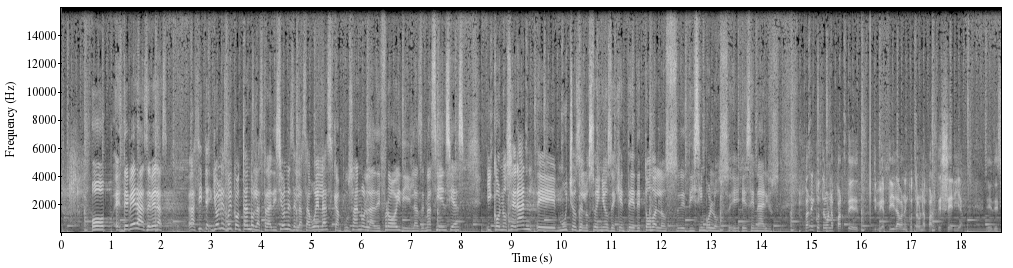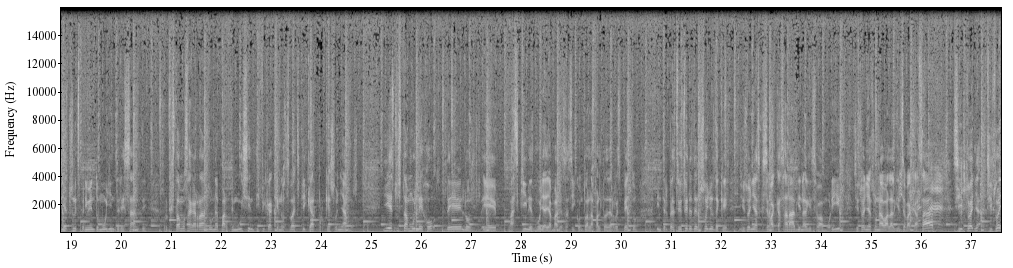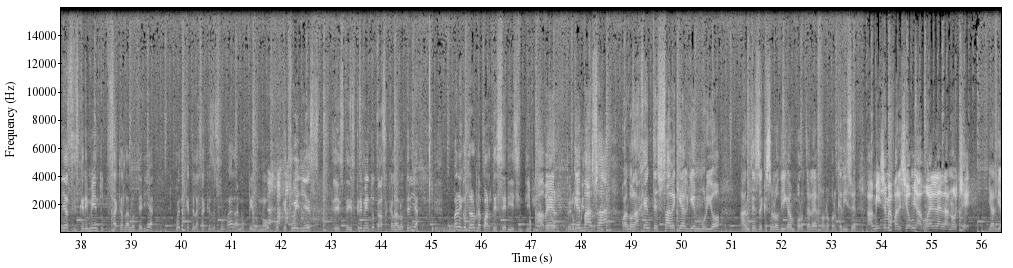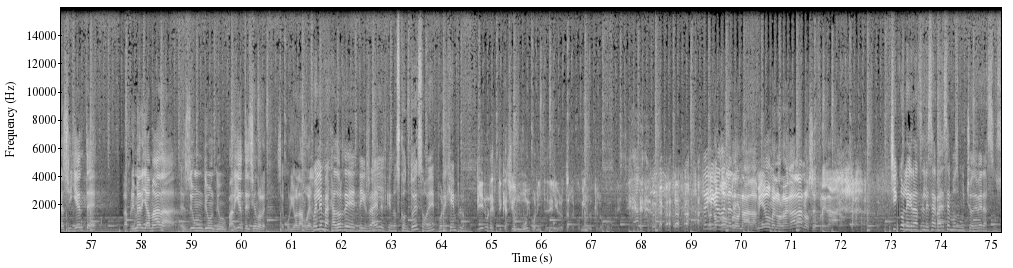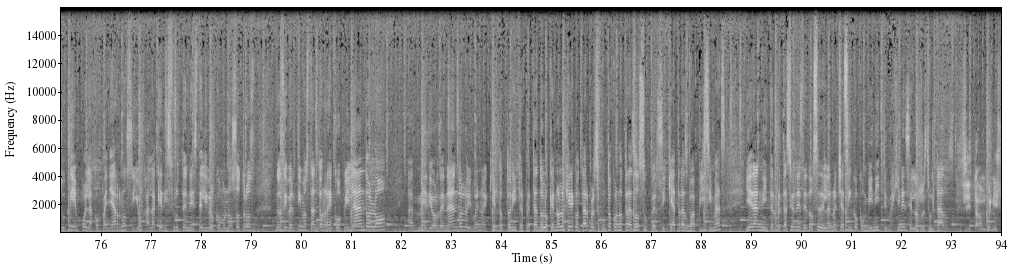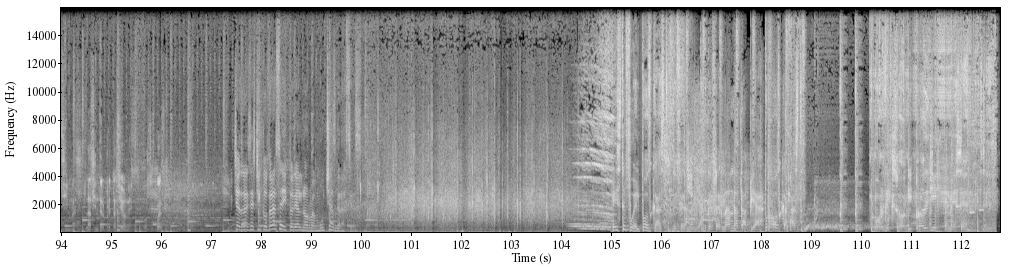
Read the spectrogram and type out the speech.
O eh, de veras, de veras. Así te- yo les voy contando las tradiciones de las abuelas, Campuzano, la de Freud y las demás ciencias, y conocerán eh, muchos de los sueños de gente de todos los eh, disímbolos eh, escenarios. Van a encontrar una parte divertida, van a encontrar una parte seria. Eh, decía, es un experimento muy interesante porque estamos agarrando una parte muy científica que nos va a explicar por qué soñamos. Y esto está muy lejos de los eh, pasquines, voy a llamarles así con toda la falta de respeto, interpretaciones de los sueños de que si sueñas que se va a casar alguien, alguien se va a morir, si sueñas una bala, alguien se va a casar, si, sueña- si sueñas excremento, te sacas la lotería. Puede que te la saques de zurrada, ¿no? Pero no porque sueñes este excremento te va a sacar la lotería. Van a encontrar una parte seria y científica. A pero- ver, pero ¿qué muy pasa divertida. cuando la gente sabe que alguien murió antes de que se lo digan por teléfono? Porque dicen, a mí se me apareció mi abuela en la noche. Y al día siguiente, la primera llamada es de un, de un, de un pariente diciéndole, se murió la abuela. Fue el embajador de, de Israel el que nos contó eso, ¿eh? Por ejemplo. Viene una explicación muy bonita del libro, te recomiendo que lo compres. Yo no compro nada, mío me lo regalan o se fregaron. Chicos, les agradecemos mucho, de veras, su, su tiempo, el acompañarnos y ojalá que disfruten este libro como nosotros nos divertimos tanto recopilándolo, a- medio ordenándolo y bueno, aquí el doctor interpretándolo, que no lo quiere contar, pero se juntó con otras dos super psiquiatras guapísimas y eran interpretaciones de 12 de la noche a 5 con vinito, imagínense los resultados. Sí, estaban buenísimas. Las interpretaciones, por supuesto. Muchas gracias chicos, gracias Editorial Norma, muchas gracias. Este fue el podcast de Fernanda, Tapia. Podcast por Dixo y Prodigy MSN.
